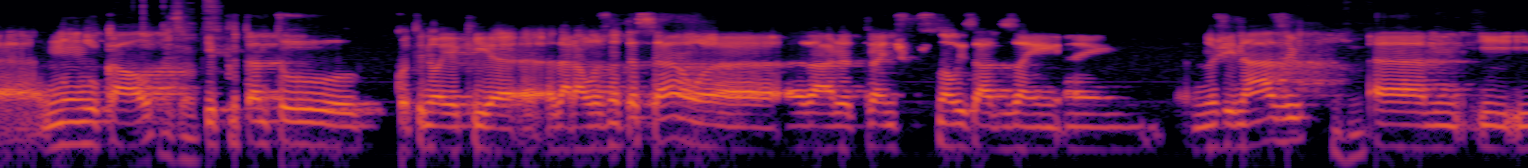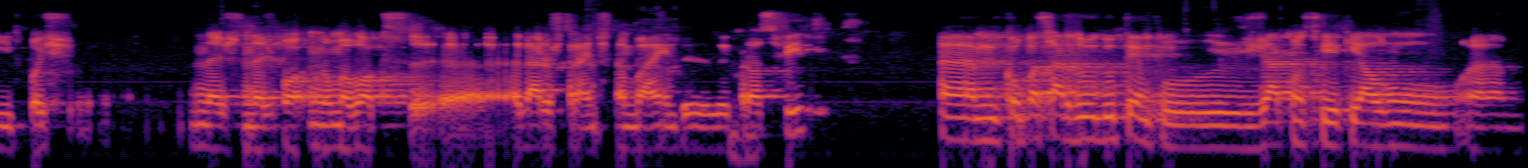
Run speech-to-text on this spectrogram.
uh, num local Exato. e, portanto, continuei aqui a, a dar aulas de natação, a, a, dar treinos personalizados em, em no ginásio uhum. um, ehm, e, e, depois nas, nas numa box uh, a dar os treinos também de, de crossfit. Um, ehm, com o passar do, do, tempo já consegui aqui algum, um, ehm,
